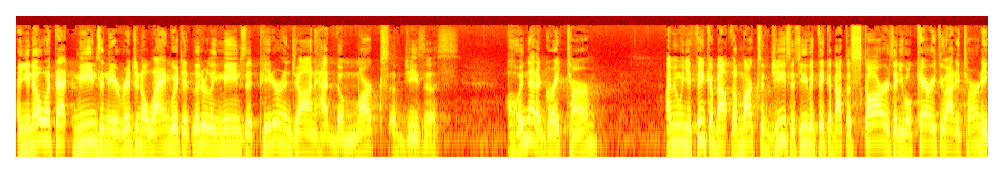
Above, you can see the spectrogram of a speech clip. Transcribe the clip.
And you know what that means in the original language? It literally means that Peter and John had the marks of Jesus. Oh, isn't that a great term? I mean, when you think about the marks of Jesus, you even think about the scars that he will carry throughout eternity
